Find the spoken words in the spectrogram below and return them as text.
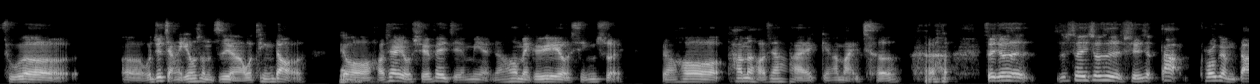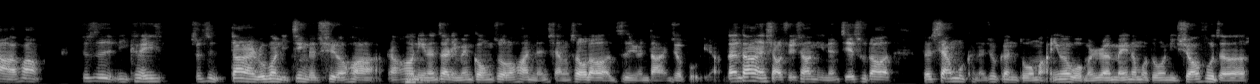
除了呃，我就讲有什么资源啊，我听到了，有好像有学费减免，然后每个月也有薪水，然后他们好像还给他买车，呵呵，所以就是所以就是学校大 program 大的话，就是你可以。就是当然，如果你进得去的话，然后你能在里面工作的话，你能享受到的资源当然就不一样。但当然，小学校你能接触到的项目可能就更多嘛，因为我们人没那么多，你需要负责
